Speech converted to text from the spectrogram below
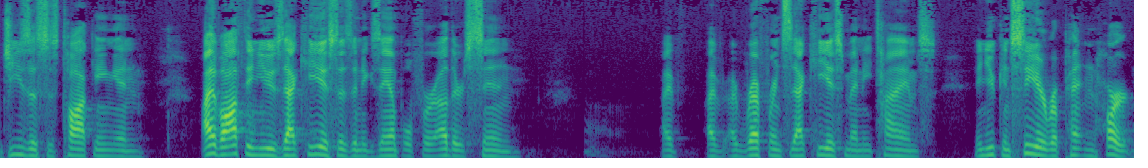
Jesus is talking, and I've often used Zacchaeus as an example for other sin. I've, I've, I've referenced Zacchaeus many times, and you can see a repentant heart.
